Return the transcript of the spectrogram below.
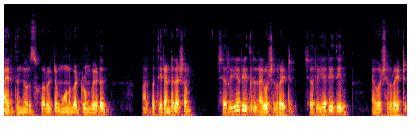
ആയിരത്തഞ്ഞൂറ് സ്ക്വയർ ഫീറ്റ് മൂന്ന് ബെഡ്റൂം വീട് നാൽപ്പത്തി രണ്ട് ലക്ഷം. ചെറിയ രീതിയിൽ നെഗോഷ്യബിൾ റേറ്റ് ചെറിയ രീതിയിൽ നെഗോഷ്യബിൾ റേറ്റ്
